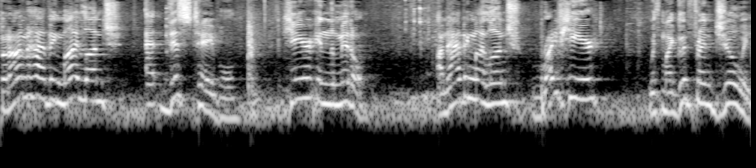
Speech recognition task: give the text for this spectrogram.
But I'm having my lunch at this table, here in the middle. I'm having my lunch right here with my good friend Joey,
